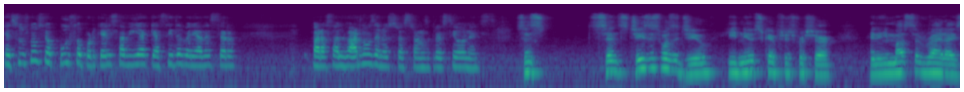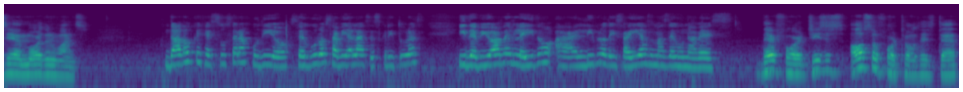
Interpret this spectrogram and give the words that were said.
Jesús no se opuso porque él sabía que así debería de ser para salvarnos de nuestras transgresiones. Since since Jesus was a Jew, he knew scriptures for sure, and he must have read Isaiah more than once. Dado que Jesús era judío, seguro sabía las escrituras y debió haber leído el libro de Isaías más de una vez. Therefore, Jesus also foretold his death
